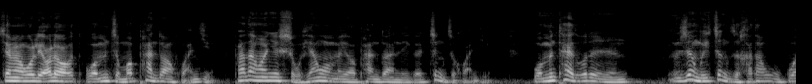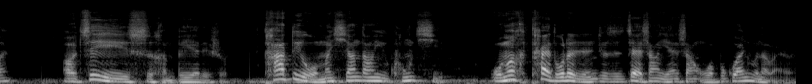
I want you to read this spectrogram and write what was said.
下面我聊聊我们怎么判断环境。判断环境，首先我们要判断那个政治环境。我们太多的人认为政治和他无关，哦，这是很悲哀的事儿。它对我们相当于空气。我们太多的人就是在商言商，我不关注那玩意儿。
